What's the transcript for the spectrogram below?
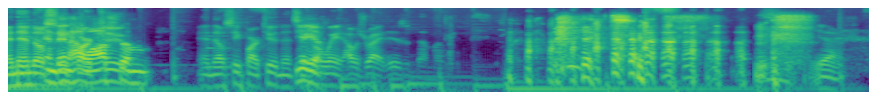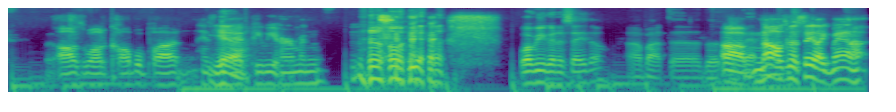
And then they'll and see then part how two, and they'll see part two, and then say, Yeah, yeah. Oh wait, I was right. It is a dumb movie. yeah. Oswald Cobblepot, his Yeah. dad Pee Wee Herman. oh yeah. What were you gonna say though about the the? the Uh, Batman no, I was gonna say like, man,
